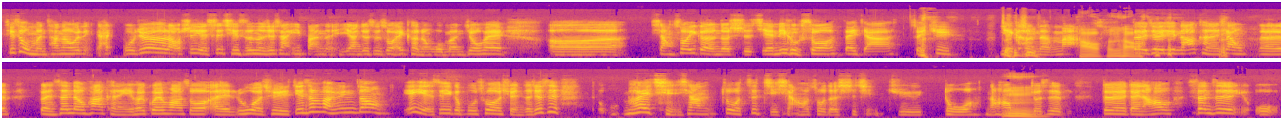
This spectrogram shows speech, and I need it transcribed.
其实我们常常会，还我觉得老师也是，其实呢就像一般人一样，就是说，哎，可能我们就会呃享受一个人的时间，例如说在家 追剧，也可能嘛。好，很好。对，追剧，然后可能像 呃本身的话，可能也会规划说，哎，如果去健身房运动，也也是一个不错的选择，就是我会倾向做自己想要做的事情居多，然后嗯就是。对对对，然后甚至我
